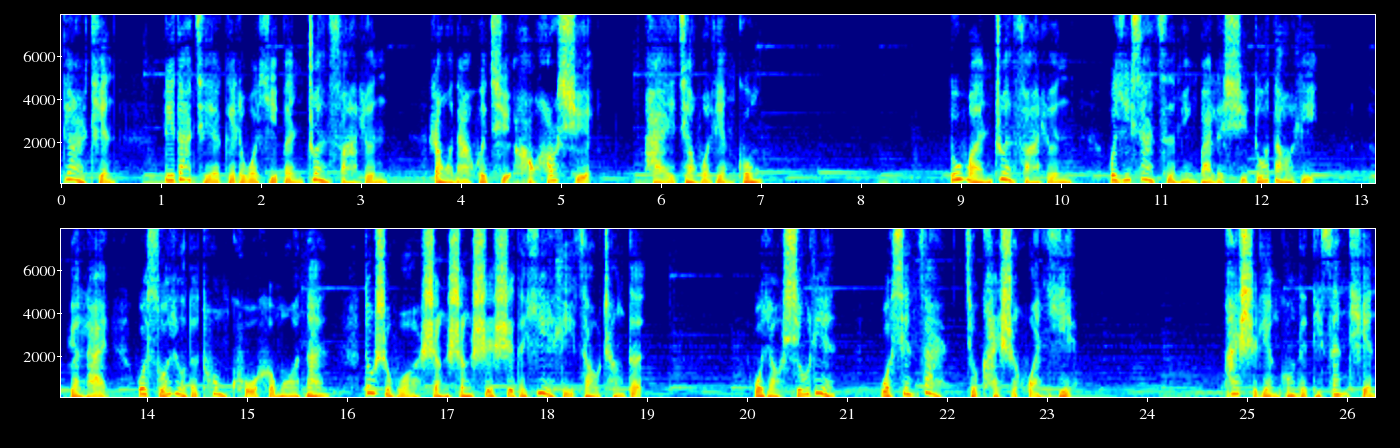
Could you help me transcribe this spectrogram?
第二天，李大姐给了我一本《转法轮》，让我拿回去好好学。还教我练功。读完《转法轮》，我一下子明白了许多道理。原来我所有的痛苦和磨难，都是我生生世世的业力造成的。我要修炼，我现在就开始还业。开始练功的第三天，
